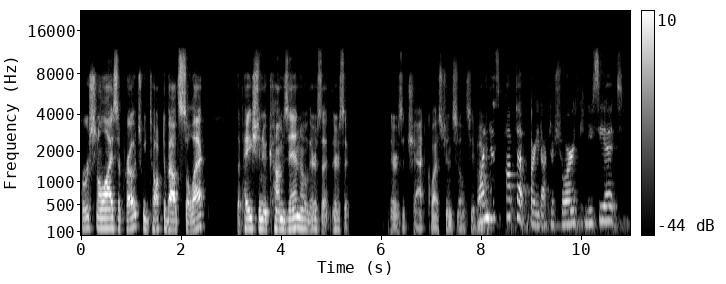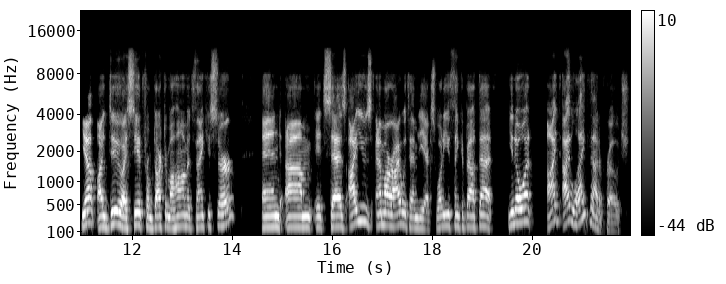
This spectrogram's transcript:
personalized approach. We talked about select the patient who comes in. Oh, there's a there's a there's a chat question. So let's see if one I can... just popped up for you, Dr. Shore. Can you see it? Yep, I do. I see it from Dr. Muhammad. Thank you, sir. And um, it says, I use MRI with MDX. What do you think about that? You know what? I I like that approach.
